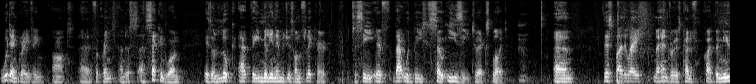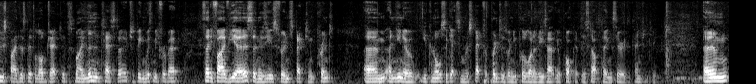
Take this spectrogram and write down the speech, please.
wood engraving art uh, for print. And a, a second one is a look at the million images on Flickr to see if that would be so easy to exploit. Um, this, by the way, Mahendra is kind of quite bemused by this little object. It's my linen tester, which has been with me for about 35 years and is used for inspecting print. Um, and you know, you can also get some respect for printers when you pull one of these out of your pocket. They start paying serious attention to you. Um,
